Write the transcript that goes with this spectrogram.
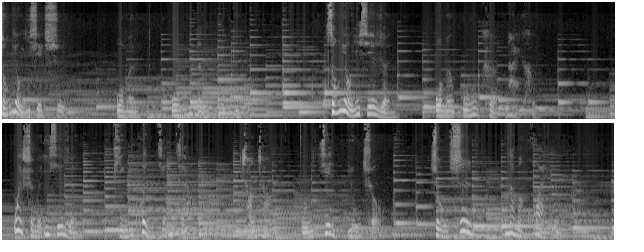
总有一些事我们无能为力，总有一些人我们无可奈何。为什么一些人贫困交加，常常不见忧愁，总是那么快乐？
